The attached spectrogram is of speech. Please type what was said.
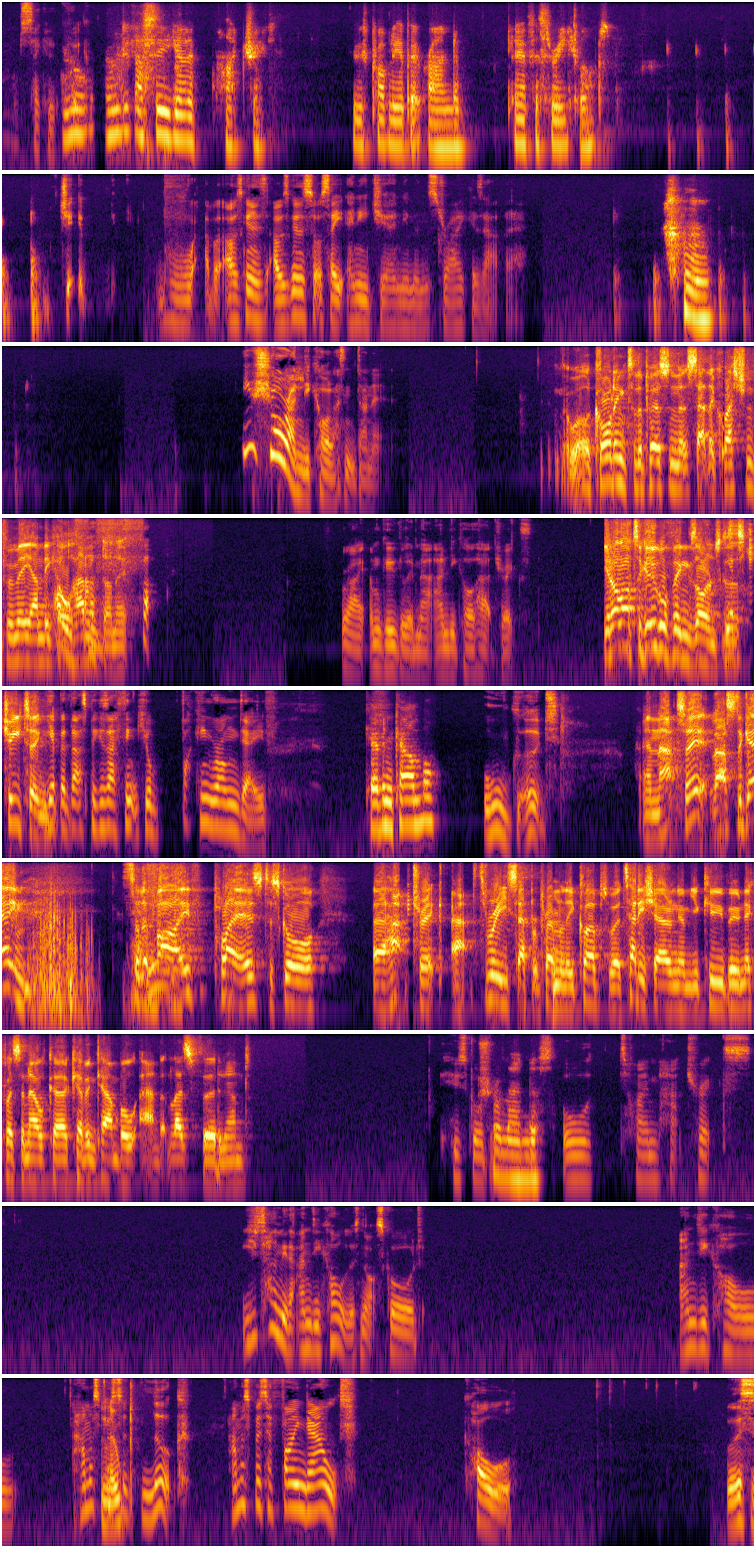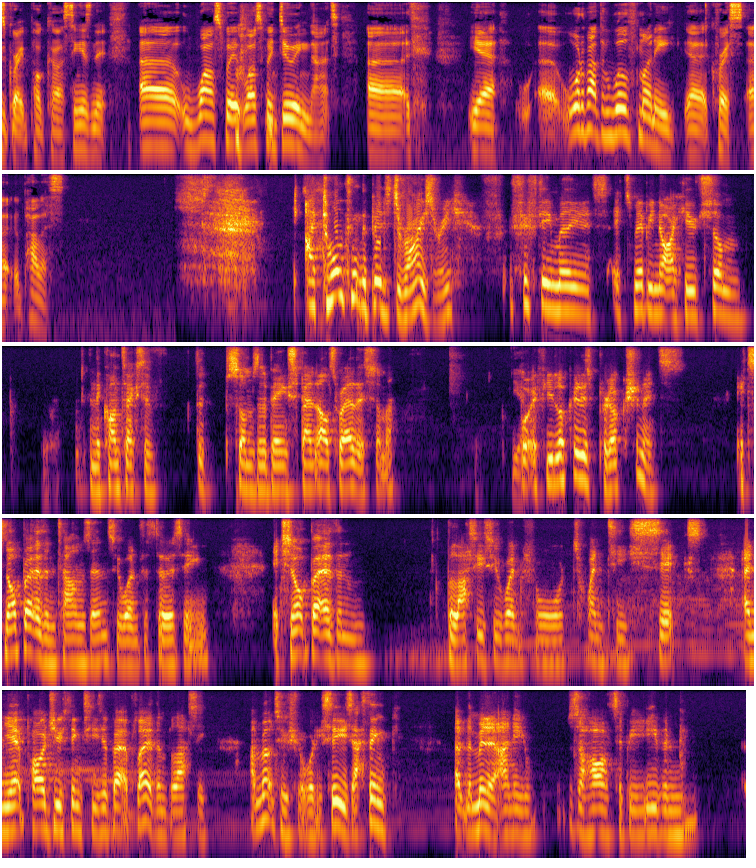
just taking a quick. Who, who did I see get a hat trick? He was probably a bit random. Player for three clubs. J- I was gonna, I was gonna sort of say any journeyman strikers out there. Hmm. you sure Andy Cole hasn't done it? Well, according to the person that set the question for me, Andy Cole Oh, hadn't done it. fu- right, I'm googling that Andy Cole hat tricks. You're not allowed to Google things, Orange, because Yep. it's cheating. Yeah, but that's because I think you're fucking wrong, Dave. Kevin Campbell. Oh, good. And that's it. That's the game. So the five players to score a hat trick at three separate Premier League clubs were Teddy Sheringham, Yakubu, Nicholas Anelka, Kevin Campbell, and Les Ferdinand. Who scored Tremendous. all-time hat tricks? You telling me that Andy Cole has not scored? Andy Cole. How am I supposed Nope. to look? How am I supposed to find out? Cole. Well, this is great podcasting, isn't it? Uh, whilst we're whilst we're doing that, uh, yeah. Uh, what about the Wolf money, uh, Kris? Uh, Palace. I don't think the bid's derisory. F- 15 million, it's, it's maybe not a huge sum in the context of the sums that are being spent elsewhere this summer. Yeah. But if you look at his production, it's it's not better than Townsend's, who went for 13. It's not better than Bolasie's, who went for 26. And yet, Pardew thinks he's a better player than Bolasie. I'm not too sure what he sees. I think at the minute, I need Zaha to be even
